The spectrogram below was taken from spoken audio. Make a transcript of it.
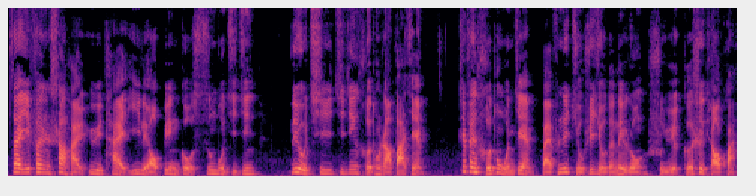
在一份上海裕泰医疗并购私募基金六期基金合同上发现，这份合同文件百分之九十九的内容属于格式条款，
